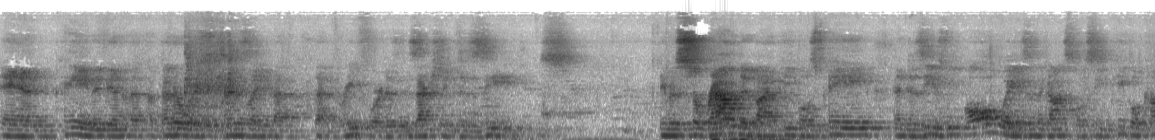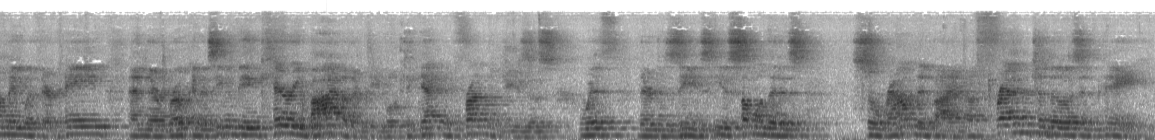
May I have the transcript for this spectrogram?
and pain. Maybe a, a better way to translate that, that grief word is, is actually disease. He was surrounded by people's pain and disease. We always in the gospel see people coming with their pain and their brokenness, even being carried by other people to get in front of Jesus with their disease. He is someone that is surrounded by, a friend to those in pain,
